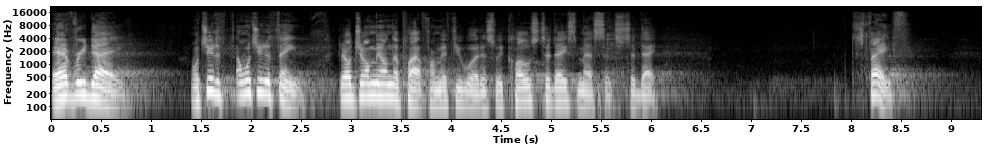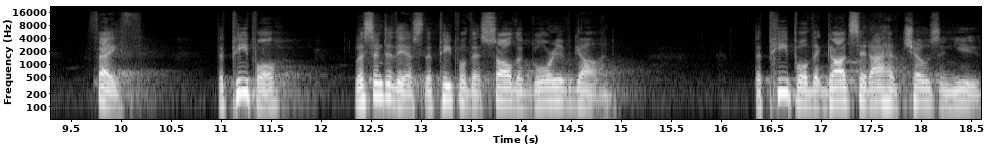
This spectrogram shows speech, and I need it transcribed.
Every day. I want you to, I want you to think. Daryl, join me on the platform if you would as we close today's message today. It's faith faith. The people, listen to this, the people that saw the glory of God, the people that God said, I have chosen you,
